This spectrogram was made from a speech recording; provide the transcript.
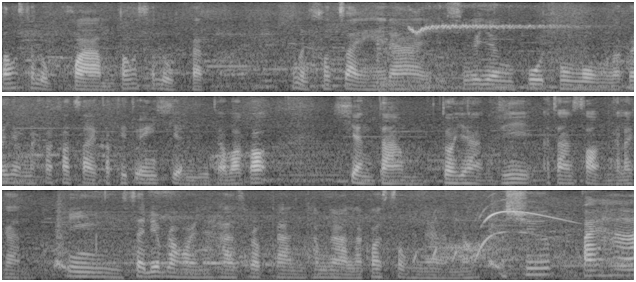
ต้องสรุปความต้องสรุปแบบให้มันเข้าใจให้ได้ ซึ่งก็ยังพูดงงๆแล้วก็ยังไม่ค่อยเข้าใจกับที่ตัวเองเขียนอยู่แต่ว่าก็ เขียนตามตัวอย่างที่อาจารย์สอนกันแล้วกันนี่เสร็จเรียบร้อยนะคะสำหรับการทำงานแล้วก็ส่งงานเนาะชื่อไปฮะ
